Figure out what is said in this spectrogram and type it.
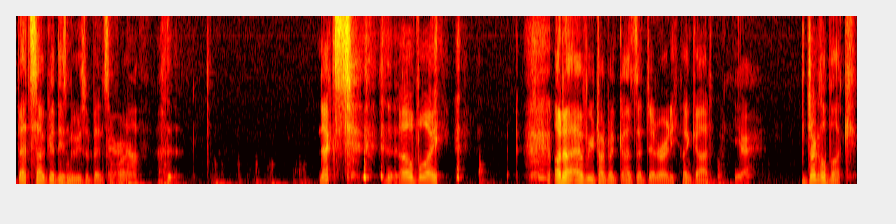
that's how good these movies have been so Fair far. enough. Next, oh boy. oh no, we talked about God's Not Dead already. Thank God. Yeah. The Jungle Book.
